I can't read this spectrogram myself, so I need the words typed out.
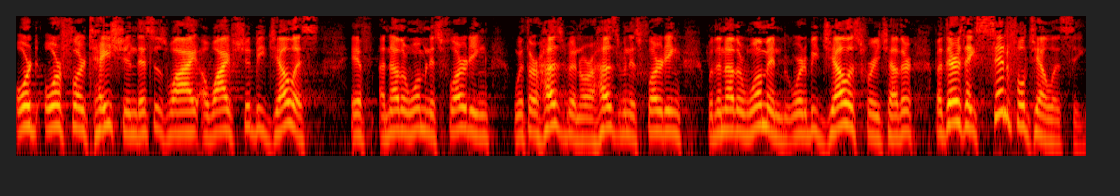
Or, or flirtation. This is why a wife should be jealous if another woman is flirting with her husband or a husband is flirting with another woman. We're to be jealous for each other. But there's a sinful jealousy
